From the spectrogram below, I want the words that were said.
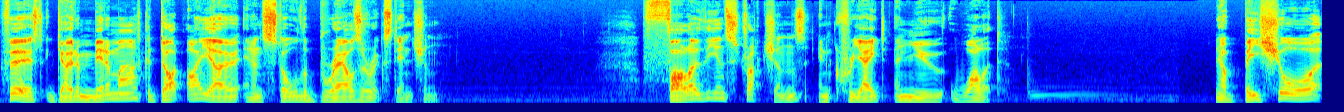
First, go to metamask.io and install the browser extension. Follow the instructions and create a new wallet. Now be sure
